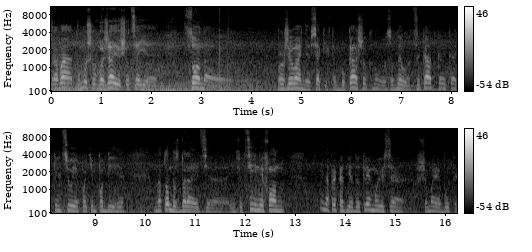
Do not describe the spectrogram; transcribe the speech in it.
трава, тому що вважаю, що це є зона проживання всяких там букашок, ну, особливо цикатка, яка кільцює потім побіги. На тому збирається інфекційний фон. І, наприклад, я дотримуюся, що має бути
